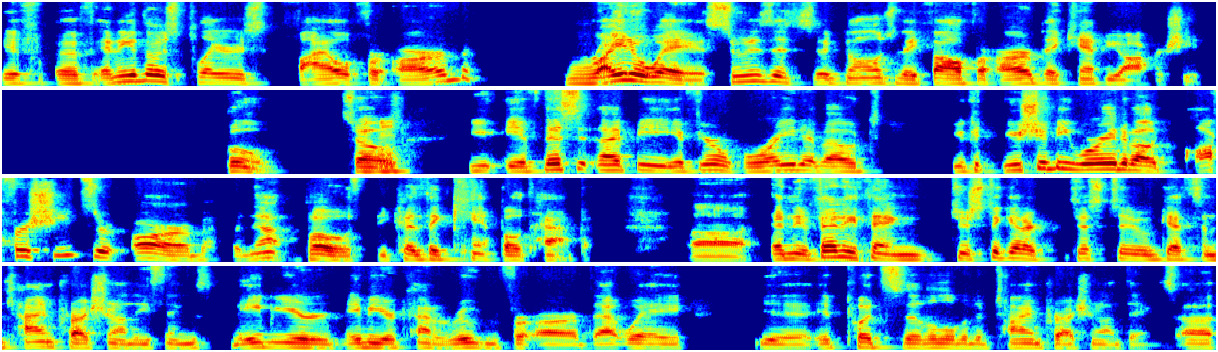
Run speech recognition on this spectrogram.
if if any of those players file for ARB, right away, as soon as it's acknowledged they file for ARB, they can't be offer sheet. Boom. So Mhm. you, if this might be, if you're worried about, you could, you should be worried about offer sheets or ARB, but not both because they can't both happen. Uh, and if anything, just to get a, just to get some time pressure on these things, maybe you're maybe you're kind of rooting for ARB. That way, yeah, it puts a little bit of time pressure on things. Uh,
